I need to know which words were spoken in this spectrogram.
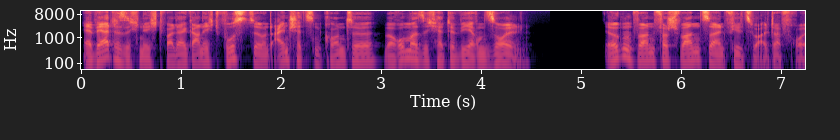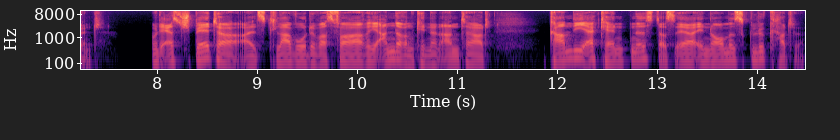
Er wehrte sich nicht, weil er gar nicht wusste und einschätzen konnte, warum er sich hätte wehren sollen. Irgendwann verschwand sein viel zu alter Freund. Und erst später, als klar wurde, was Ferrari anderen Kindern antat, kam die Erkenntnis, dass er enormes Glück hatte.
